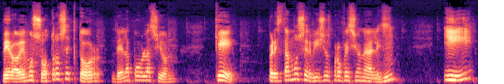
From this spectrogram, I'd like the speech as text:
Pero habemos otro sector de la población que prestamos servicios profesionales y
